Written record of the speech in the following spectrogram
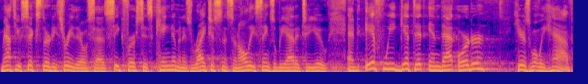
Matthew 6:33 there says, "Seek first his kingdom and his righteousness and all these things will be added to you." And if we get it in that order, here's what we have.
